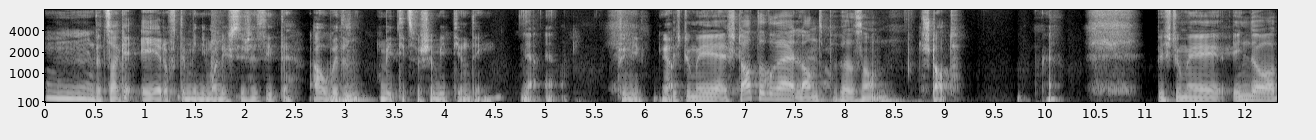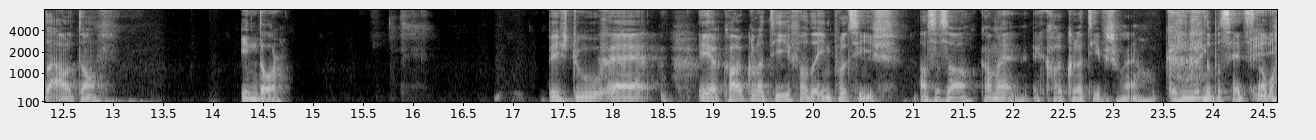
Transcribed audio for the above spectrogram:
Ich würde sagen, eher auf der minimalistischen Seite. Auch wieder Mhm. Mitte zwischen Mitte und Ding. Ja, ja. Finde ich, ja. Bist du mehr Stadt- oder Landperson? Stadt. Bist du mehr Indoor oder Outdoor? Indoor. Bist du äh, eher kalkulativ oder impulsiv? Also so kann man kalkulativ ist auch behindert übersetzt, aber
